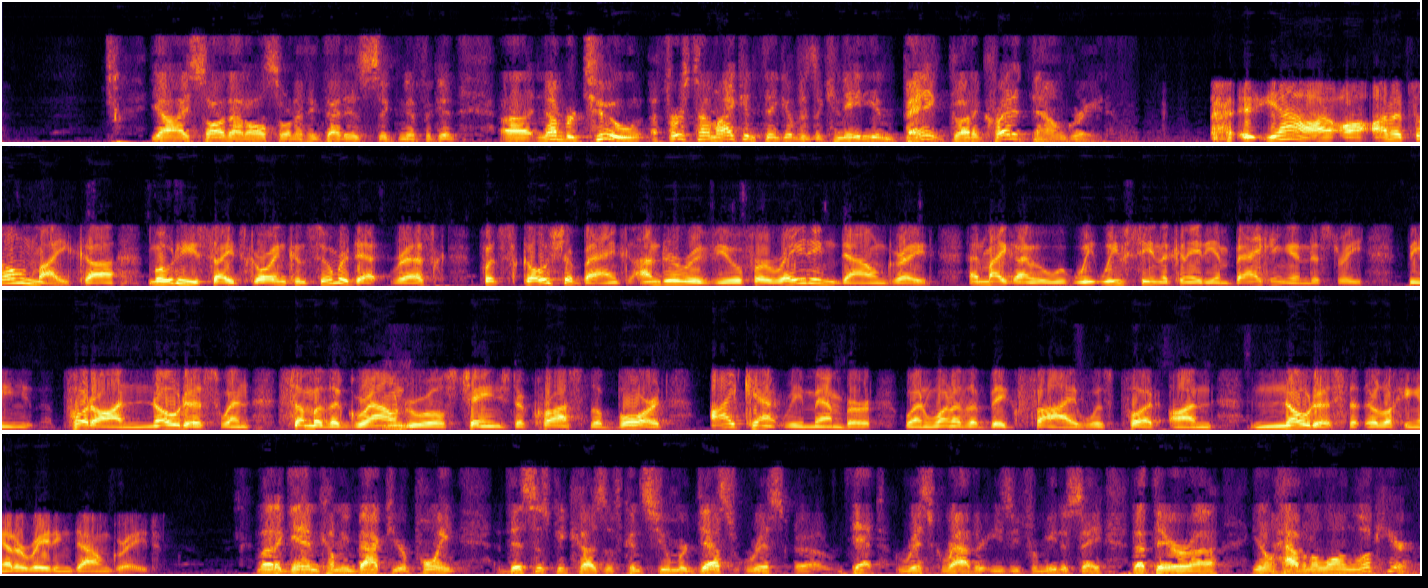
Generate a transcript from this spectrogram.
Yeah, I saw that also, and I think that is significant. Uh, number two, first time I can think of is a Canadian bank got a credit downgrade. yeah, on its own, Mike. Uh, Moody's cites growing consumer debt risk put Scotiabank under review for rating downgrade. And Mike, I mean, we, we've seen the Canadian banking industry be put on notice when some of the ground mm-hmm. rules changed across the board. I can't remember when one of the big five was put on notice that they're looking at a rating downgrade. But again, coming back to your point, this is because of consumer debt risk, uh, debt risk rather, easy for me to say, that they're, uh, you know, having a long look here.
